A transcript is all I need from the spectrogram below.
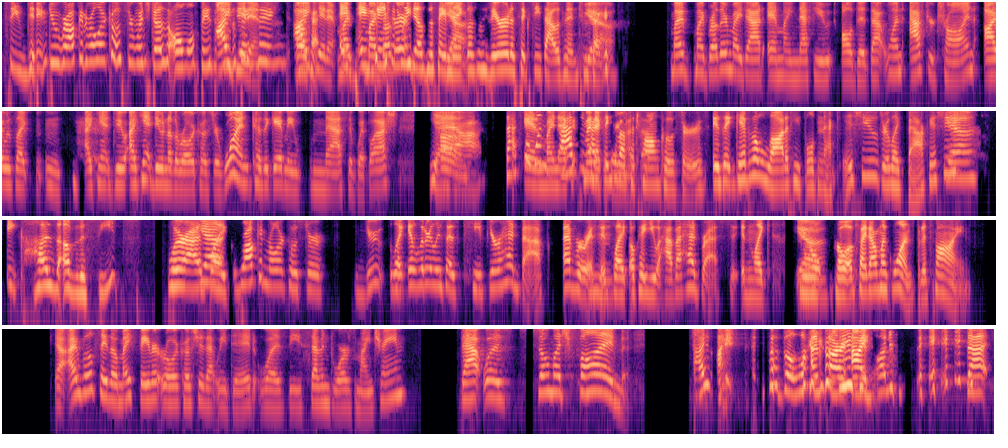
So you didn't do Rock and Roller Coaster, which does almost basically I the didn't. same thing. I Okay. didn't. My, It, it my basically brother, does the same thing. It goes from zero to sixty thousand in two yeah. seconds. My my brother, my dad, and my nephew all did that one. After Tron, I was like, Mm-mm, I can't do I can't do another roller coaster. One because it gave me massive whiplash. Yeah. That's the Um, and one my bad neck- thing my I think about the messed up. Tron coasters is it gives a lot of people neck issues or like back issues Yeah, because of the seats. Whereas Yeah. like Rock and Roller Coaster, you like it literally says keep your head back. Everest. Mhm. It's like, okay, you have a headrest and like Yeah. you go upside down like once, but it's fine. Yeah, I will say though, my favorite roller coaster that we did was the Seven Dwarves Mine Train. That was so much fun. I, I the look I'm sorry, I- on your face. That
